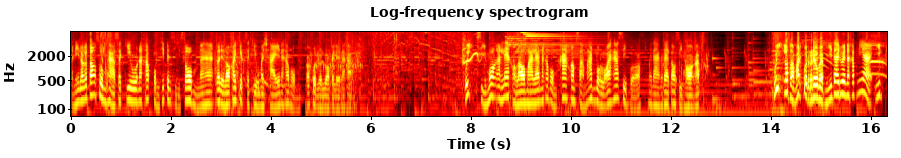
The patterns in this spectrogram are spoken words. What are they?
อันนี้เราก็ต้องสุ่มหาสกิลนะครับผมที่เป็นสีส้มนะฮะแล้วเดี๋ยวเราค่อยเก็บสกิลมาใช้นะครับผมก็กดรัวๆไปเลยนะครับ อุ้ยสีม่วงอันแรกของเรามาแล้วนะครับผมค่าความสามารถบวก150เหรอไม่ได้ไม่ได้ต้องสีทองครับอุ้ยเราสามารถกดเร็วแบบนี้ได้ด้วยนะครับเนี่ย EXP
